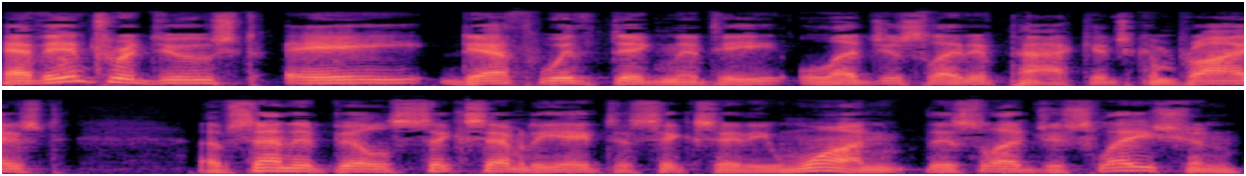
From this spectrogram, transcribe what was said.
have introduced a death with dignity legislative package comprised of Senate Bill 678 to 681. This legislation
